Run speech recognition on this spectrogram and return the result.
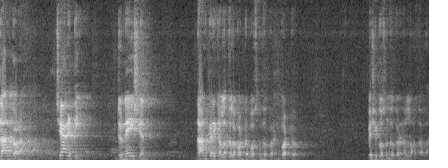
দান করা। চ্যারিটি ডোনেশন দানকারীকে আল্লাহ তালা বড্ড পছন্দ করেন, বড্ড। বেশি পছন্দ করেন আল্লাহ তালা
